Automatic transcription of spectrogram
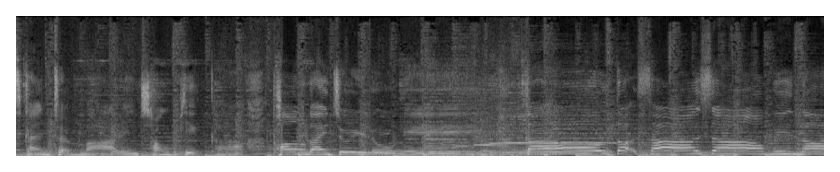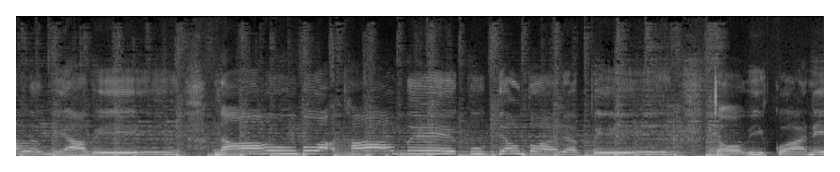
စကန်ထမာရင်ချောင်းပြစ်ခါဖောင်းတိုင်းကျွေလို့နေကောက်တော့စားစားမင်းသားလုံးမရပေနောက်ဘဝအခါမဲကူ ပြောင်းသွားတတ်ပေတော်ပြီကွာနေ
